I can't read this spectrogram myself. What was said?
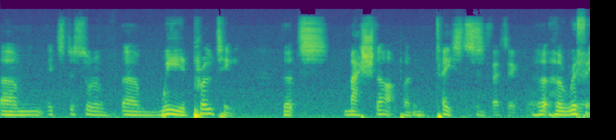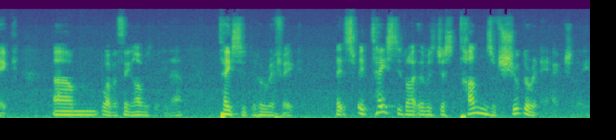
Um, it's just sort of um, weird protein that's mashed up and tastes synthetic. h- horrific. Um, well, the thing I was looking at tasted horrific. It's it tasted like there was just tons of sugar in it actually,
